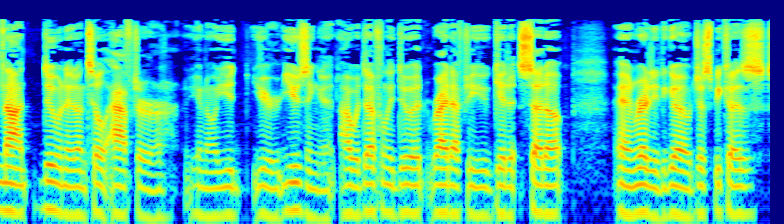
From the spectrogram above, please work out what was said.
not doing it until after you know you you're using it. I would definitely do it right after you get it set up and ready to go. Just because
